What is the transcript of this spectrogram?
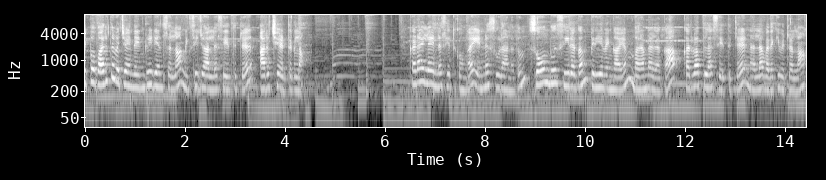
இப்போ வறுத்து வச்ச இந்த இன்க்ரீடியன்ஸ் எல்லாம் மிக்சி ஜாரில் சேர்த்துட்டு அரைச்சி எடுத்துக்கலாம். கடாயில் எண்ணெய் சேர்த்துக்கோங்க. எண்ணெய் சூடானதும் சோம்பு சீரகம் பெரிய வெங்காயம் வரமிளகாய் கருவேப்பிலை சேர்த்துட்டு நல்லா வதக்கி விட்டுறலாம்.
